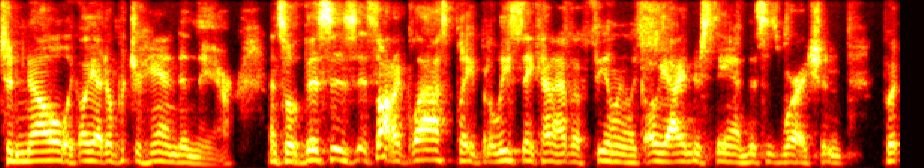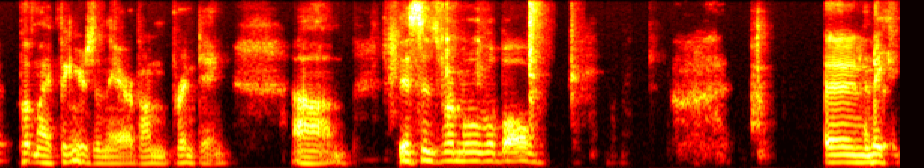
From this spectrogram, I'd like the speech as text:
to know, like, oh yeah, don't put your hand in there. And so this is it's not a glass plate, but at least they kind of have a feeling like, oh yeah, I understand. This is where I shouldn't put put my fingers in there if I'm printing. Um, this is removable. And, and you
